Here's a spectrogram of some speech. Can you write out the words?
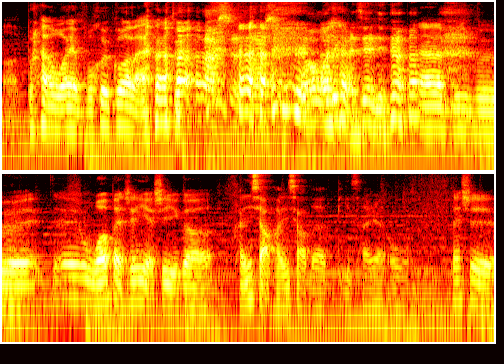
嗯，啊，不然我也不会过来。那是那是，我我得感谢你。呃，不是不是不是，呃，我本身也是一个很小很小的底层人物，但是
